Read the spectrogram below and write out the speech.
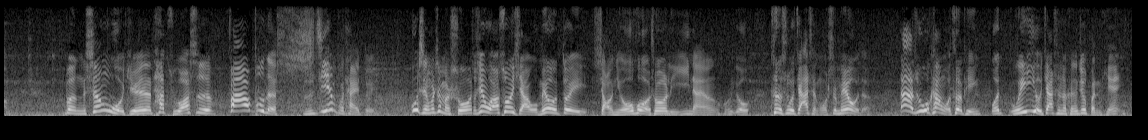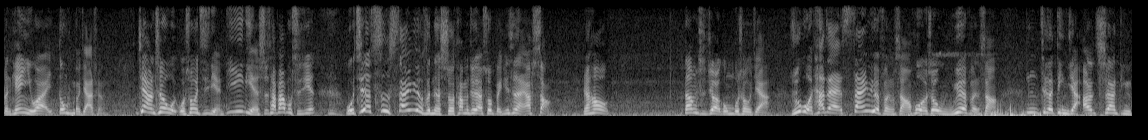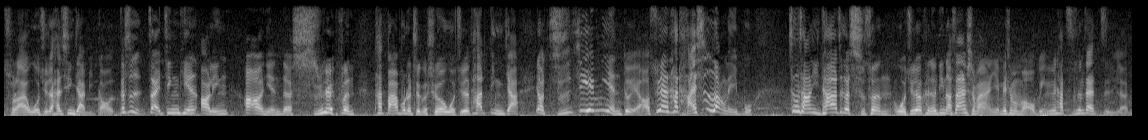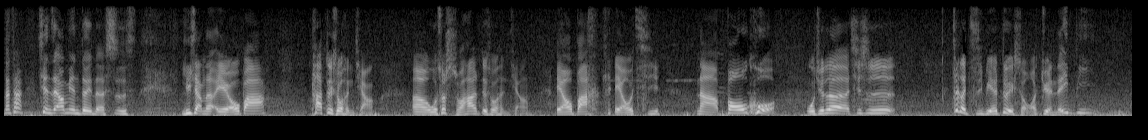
本身我觉得它主要是发布的时间不太对。为什么这么说？首先我要说一下，我没有对小牛或者说李一男有。特殊的加成我是没有的。那如果看我测评，我唯一有加成的可能就本田，本田以外都没有加成。这辆车我我说几点，第一点是它发布时间，我记得是三月份的时候他们就在说北京车展要上，然后当时就要公布售价。如果它在三月份上，或者说五月份上，嗯，这个定价二十七万定出来，我觉得还是性价比高的。但是在今天二零二二年的十月份，它发布的这个车，我觉得它定价要直接面对啊。虽然它还是让了一步，正常以它这个尺寸，我觉得可能定到三十万也没什么毛病，因为它尺寸在这里了。但它现在要面对的是理想的 L 八，它对手很强。呃，我说实话，它的对手很强，L 八、L 七，那包括我觉得其实这个级别对手啊，卷的一逼，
